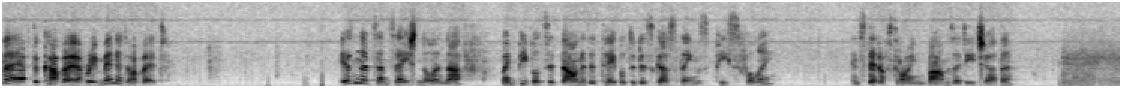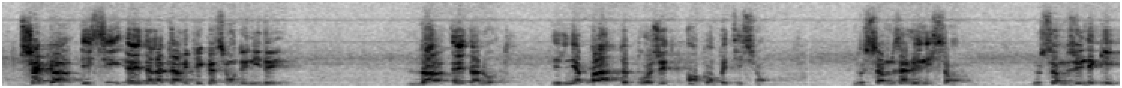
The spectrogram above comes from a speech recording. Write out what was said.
they have to cover every minute of it. Isn't it sensational enough when people sit down at a table to discuss things peacefully instead of throwing bombs at each other? Chacun ici aide à la clarification d'une idée. L'un aide à l'autre. Il n'y a pas de projet en compétition. Nous sommes à l'unisson. Nous sommes une équipe.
